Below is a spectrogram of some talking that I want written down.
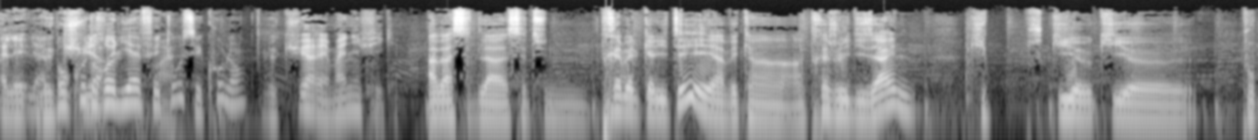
Elle est, Il y a le beaucoup cuir, de relief et ouais. tout, c'est cool. Hein. Le cuir est magnifique. Ah bah c'est de la, c'est une très belle qualité et avec un, un très joli design qui ce qui, euh, qui euh, pour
